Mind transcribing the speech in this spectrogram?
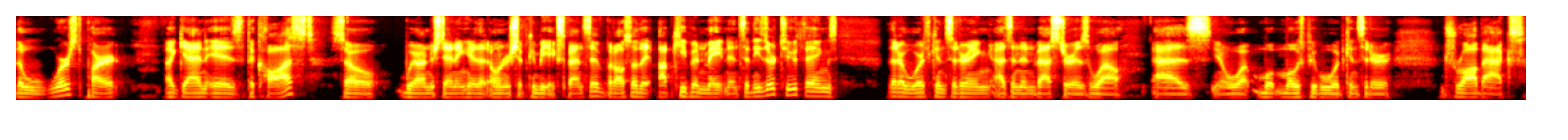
the worst part, again, is the cost. So we're understanding here that ownership can be expensive, but also the upkeep and maintenance. And these are two things that are worth considering as an investor as well as, you know, what, what most people would consider drawbacks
